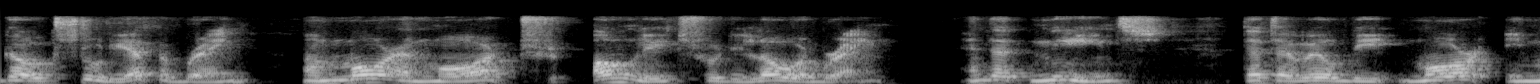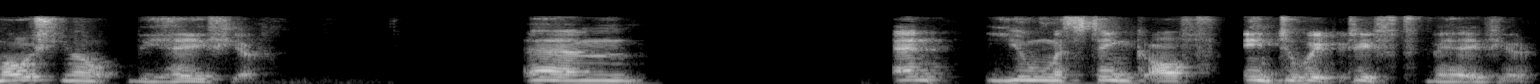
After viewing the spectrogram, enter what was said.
go through the upper brain, and more and more tr only through the lower brain. And that means that there will be more emotional behavior. Um, and you must think of intuitive behavior,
